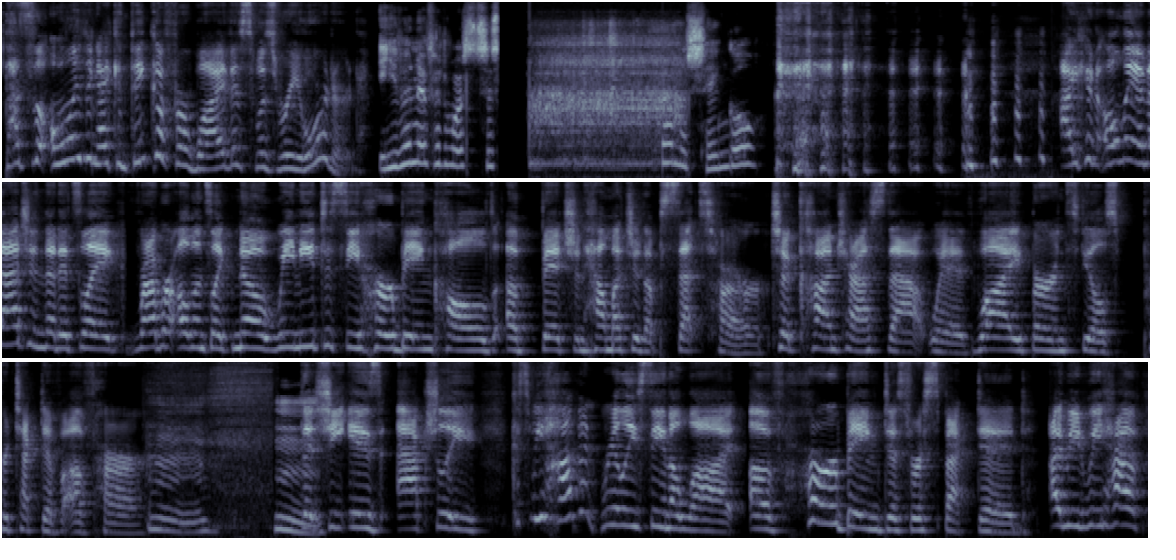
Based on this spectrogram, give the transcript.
That's the only thing I can think of for why this was reordered. Even if it was just on a shingle. I can only imagine that it's like Robert Altman's like, no, we need to see her being called a bitch and how much it upsets her to contrast that with why Burns feels protective of her. Hmm. Hmm. That she is actually, because we haven't really seen a lot of her being disrespected. I mean, we have,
